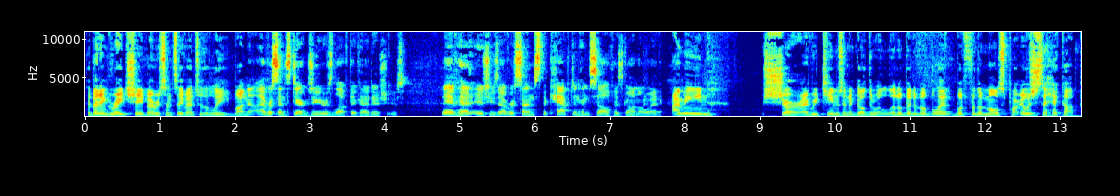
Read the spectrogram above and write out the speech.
They've been in great shape ever since they've entered the league. But No, ever since Derek Jeter's left, they've had issues. They have had issues ever since the captain himself has gone away. I mean, sure, every team's going to go through a little bit of a blimp, but for the most part, it was just a hiccup.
